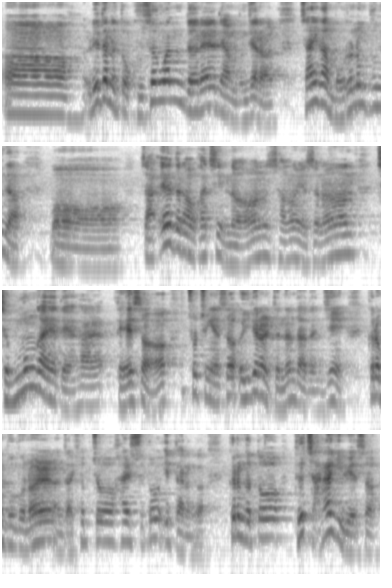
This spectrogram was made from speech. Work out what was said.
어, 리더는 또 구성원들에 대한 문제를 자기가 모르는 분야 뭐 자, 애들하고 같이 있는 상황에서는 전문가에 대해서 초청해서 의견을 듣는다든지 그런 부분을 협조할 수도 있다는 것. 그런 것도 더 잘하기 위해서,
